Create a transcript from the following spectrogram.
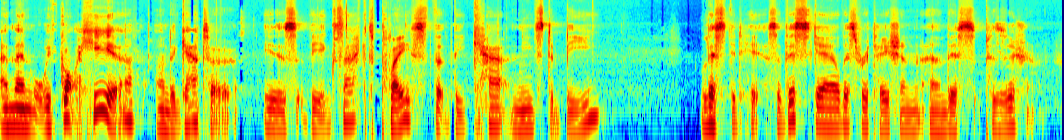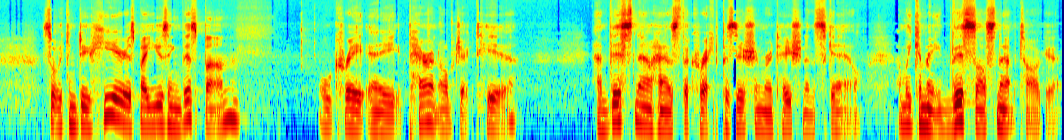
And then what we've got here under Gato is the exact place that the cat needs to be listed here. So this scale, this rotation, and this position. So what we can do here is by using this button, we'll create a parent object here, and this now has the correct position, rotation, and scale. And we can make this our snap target.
